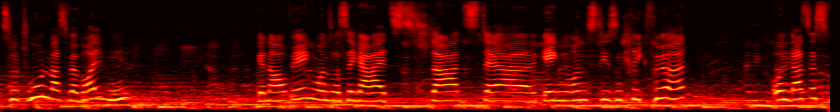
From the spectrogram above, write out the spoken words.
zu tun, was wir wollten. Genau wegen unseres Sicherheitsstaats, der gegen uns diesen Krieg führt. Und das ist,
